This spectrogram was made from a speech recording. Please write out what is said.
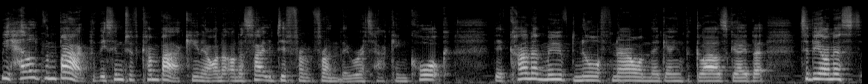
we held them back, but they seem to have come back, you know, on a, on a slightly different front. They were attacking Cork. They've kind of moved north now and they're going for Glasgow, but to be honest,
